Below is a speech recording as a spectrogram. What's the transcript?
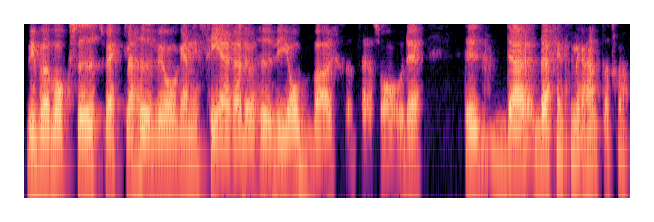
vi behöver också utveckla hur vi organiserar det och hur vi jobbar. Så att säga så. Och det, det, där, där finns det mer att hämta tror jag.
